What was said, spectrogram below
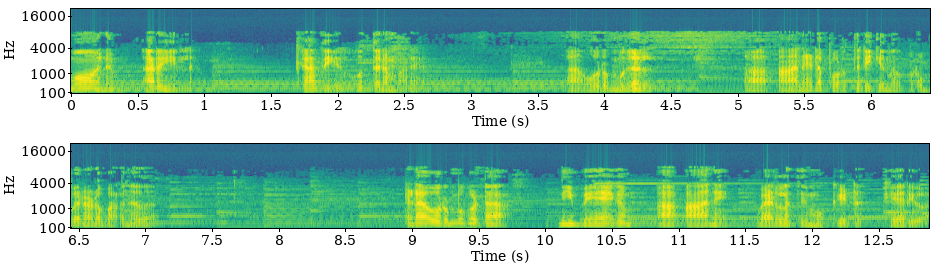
മോനും അറിയില്ല. കഥയ ഉത്തരം പറയാം. ആ ഉറുമ്പുകൾ ആനയുടെ പുറത്തിരിക്കുന്ന ഉറുമ്പിനോട് പറഞ്ഞത് എടാ ഉറുമ്പുകുട്ട നീ വേഗം ആ ആനെ വെള്ളത്തിൽ മുക്കിയിട്ട് കയറി വാ.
